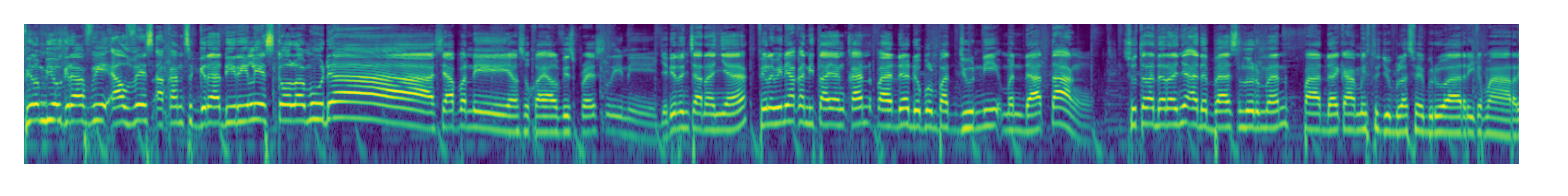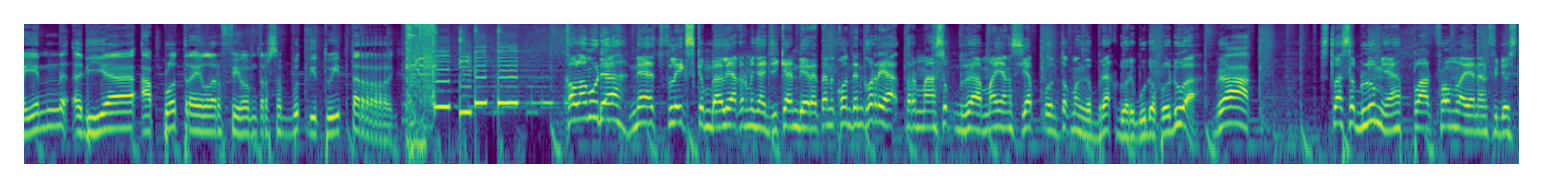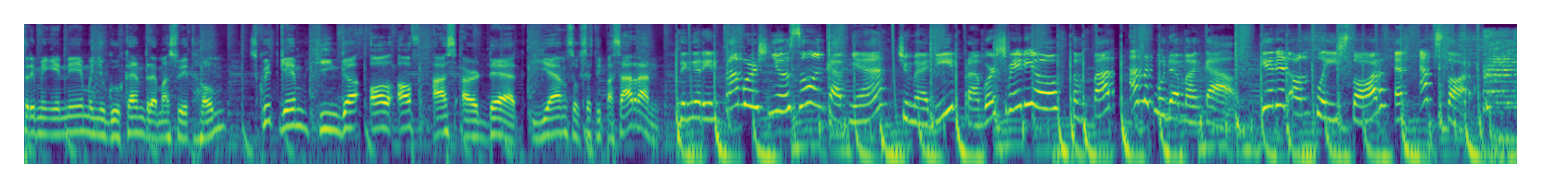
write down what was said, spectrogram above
Film biografi Elvis akan segera dirilis sekolah muda. Siapa nih yang suka Elvis Presley nih? Jadi rencananya film ini akan ditayangkan pada 24 Juni mendatang. Sutradaranya ada Baz Luhrmann pada Kamis 17 Februari kemarin dia upload trailer film tersebut di Twitter. Kaulah muda, Netflix kembali akan menyajikan deretan konten Korea termasuk drama yang siap untuk mengebrak 2022. Brak, Setelah sebelumnya, platform layanan video streaming ini menyuguhkan drama Sweet Home, Squid Game, hingga All of Us Are Dead yang sukses di pasaran. Dengerin Prambors News selengkapnya cuma di Prambors Radio, tempat anak muda mangkal. Get it on Play Store and App Store.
